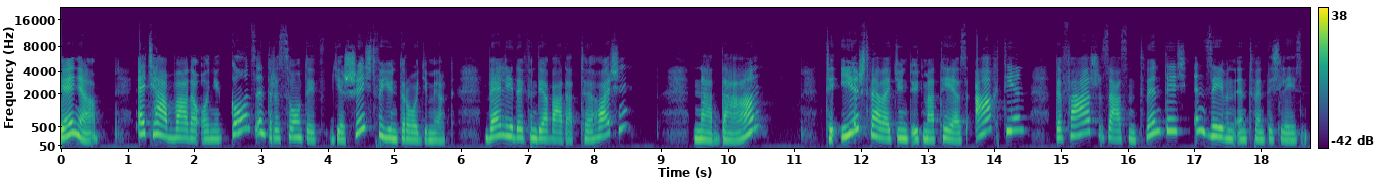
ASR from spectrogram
Tjenja, ich habe wieder eine ganz interessante Geschichte für Jünt gemerkt. Will ihr von der wieder zuhören? Na dann, zuerst will ich uit Matthäus 18, de Vers 26 und 27 lesen.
